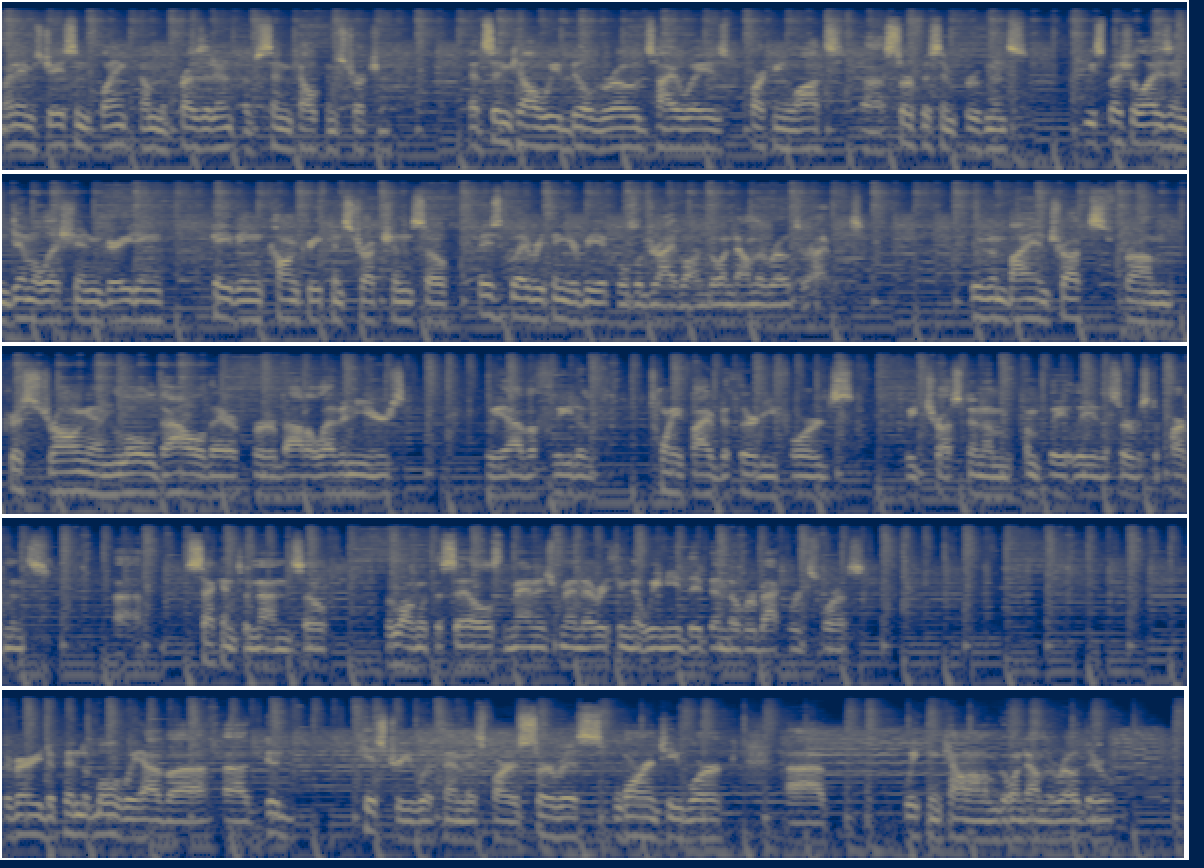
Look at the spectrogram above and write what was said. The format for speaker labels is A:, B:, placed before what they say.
A: My name is Jason Plank. I'm the president of Cen-Cal Construction. At Cen-Cal, we build roads, highways, parking lots, uh, surface improvements. We specialize in demolition, grading, paving, concrete construction, so basically everything your vehicles will drive on going down the roads or highways. We've been buying trucks from Chris Strong and Lowell Dowell there for about 11 years. We have a fleet of 25 to 30 Fords. We trust in them completely. The service department's uh, second to none. So, along with the sales, the management, everything that we need, they bend over backwards for us. They're very dependable. We have a, a good history with them as far as service, warranty work. Uh, we can count on them going down the road. They're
